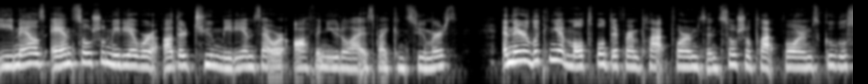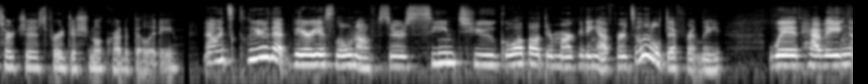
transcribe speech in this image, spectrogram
emails and social media were other two mediums that were often utilized by consumers. And they're looking at multiple different platforms and social platforms, Google searches for additional credibility. Now, it's clear that various loan officers seem to go about their marketing efforts a little differently, with having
